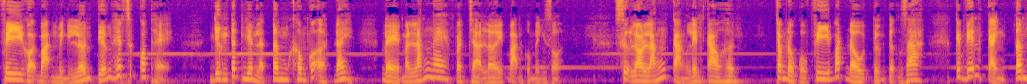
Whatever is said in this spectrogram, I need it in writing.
Phi gọi bạn mình lớn tiếng hết sức có thể, nhưng tất nhiên là Tâm không có ở đây để mà lắng nghe và trả lời bạn của mình rồi. Sự lo lắng càng lên cao hơn. Trong đầu của Phi bắt đầu tưởng tượng ra cái viễn cảnh Tâm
